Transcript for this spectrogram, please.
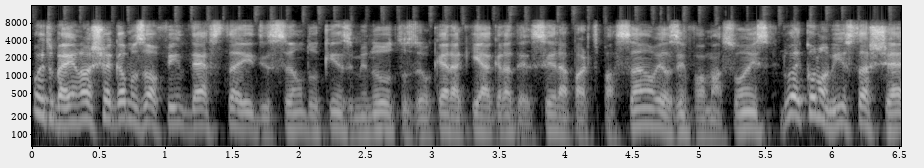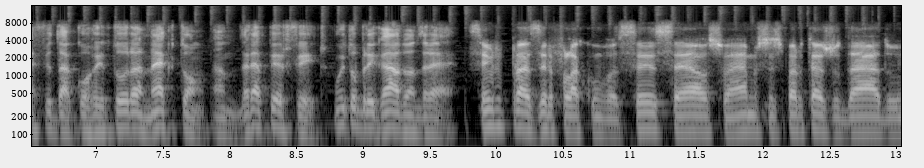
Muito bem, nós chegamos ao fim desta edição do 15 Minutos. Eu quero aqui agradecer a participação e as informações do economista-chefe da corretora Necton, André Perfeito. Muito obrigado, André. Sempre um prazer falar com você, Celso, Emerson. Espero ter ajudado o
